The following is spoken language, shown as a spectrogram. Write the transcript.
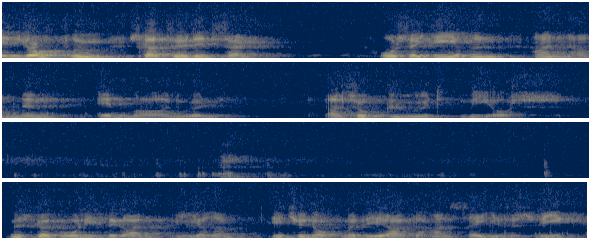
en jomfru skal føde en sønn. Og så gir hun han navnet Emanuel, altså Gud med oss. Vi skal gå litt videre. Ikke nok med det at han sier det slik,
